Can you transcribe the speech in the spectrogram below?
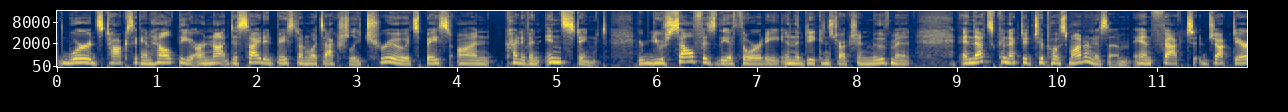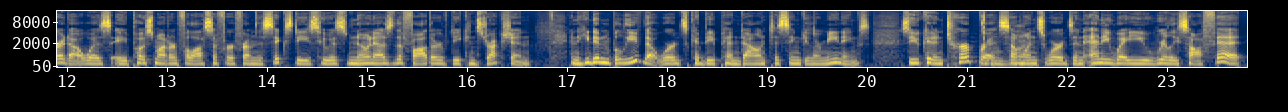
words, toxic and healthy, are not decided based on what's actually true. It's based on kind of an instinct. Yourself is the authority in the deconstruction movement. And that's connected to postmodernism. In fact, Jacques Derrida was a postmodern philosopher from the 60s who is known as the father of deconstruction. And he didn't believe that words could be pinned down to singular meanings. So you could interpret oh, someone's words in any way you really saw fit.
